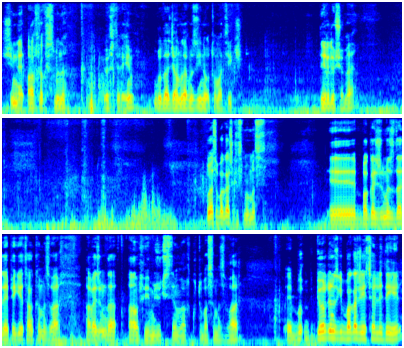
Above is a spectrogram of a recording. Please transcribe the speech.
Şimdi arka kısmını göstereyim. Burada camlarımız yine otomatik. Deri döşeme. Burası bagaj kısmımız. Ee, bagajımızda LPG tankımız var. Aracımda amfi, müzik sistemi var, kutu basımız var. Ee, bu gördüğünüz gibi bagaj yeterli değil.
